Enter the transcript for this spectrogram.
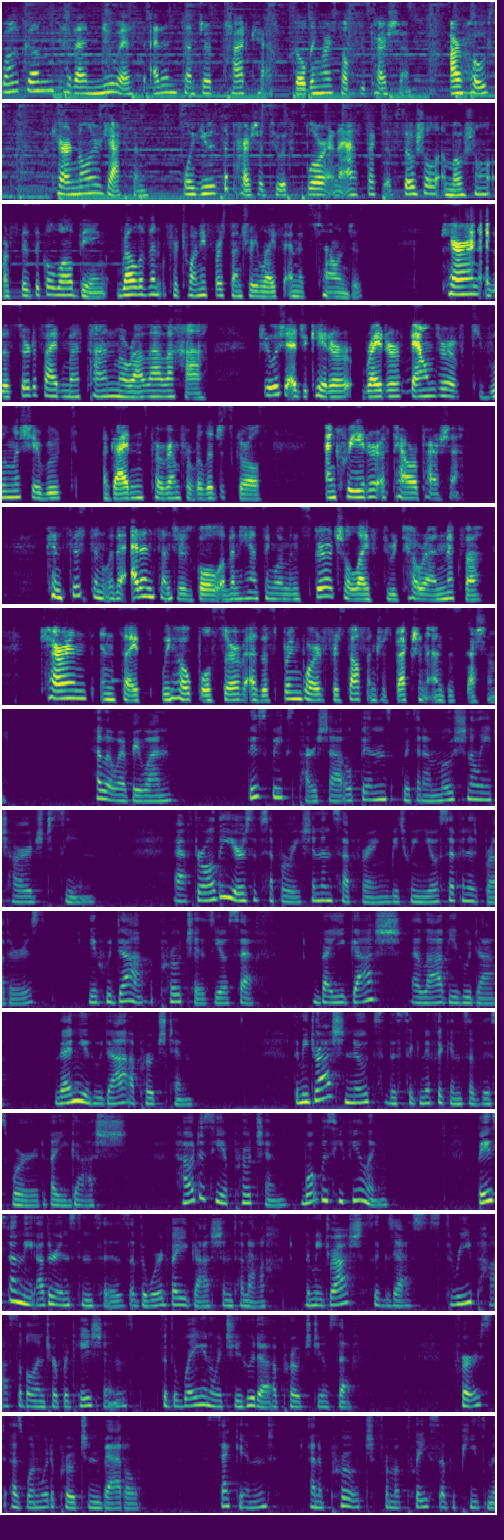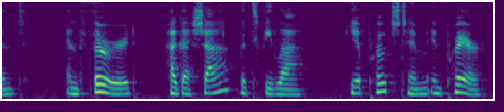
Welcome to the newest Eden Center podcast, Building Ourselves Through Parsha. Our host, Karen Miller Jackson, will use the Parsha to explore an aspect of social, emotional, or physical well-being relevant for 21st century life and its challenges. Karen is a certified Matan Moral Jewish educator, writer, founder of Kivun Shirut, a guidance program for religious girls, and creator of Power Parsha. Consistent with the Eden Center's goal of enhancing women's spiritual life through Torah and mikvah, Karen's insights, we hope, will serve as a springboard for self introspection and discussion. Hello, everyone. This week's Parsha opens with an emotionally charged scene. After all the years of separation and suffering between Yosef and his brothers, Yehuda approaches Yosef. Vayigash elav Yehuda. Then Yehuda approached him. The Midrash notes the significance of this word, Vayigash. How does he approach him? What was he feeling? Based on the other instances of the word Vayigash in Tanakh, the Midrash suggests three possible interpretations for the way in which Yehuda approached Yosef. First, as one would approach in battle. Second, an approach from a place of appeasement. And third, Hagasha L'Tfilah. He approached him in prayer.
